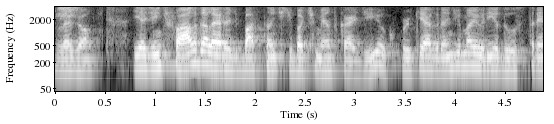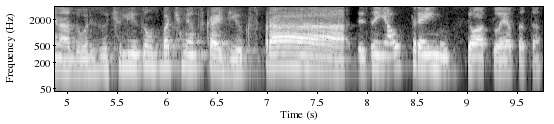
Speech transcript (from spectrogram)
Legal. E a gente fala, galera, de bastante de batimento cardíaco, porque a grande maioria dos treinadores utilizam os batimentos cardíacos para desenhar o treino do seu atleta, tá?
